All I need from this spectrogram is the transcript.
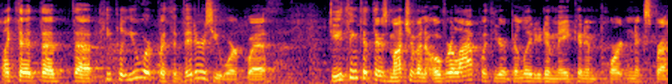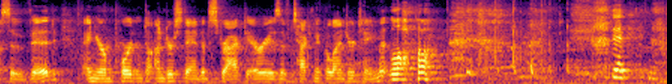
like the, the, the people you work with, the vidders you work with, do you think that there's much of an overlap with your ability to make an important expressive vid and you're important to understand abstract areas of technical entertainment law? The-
